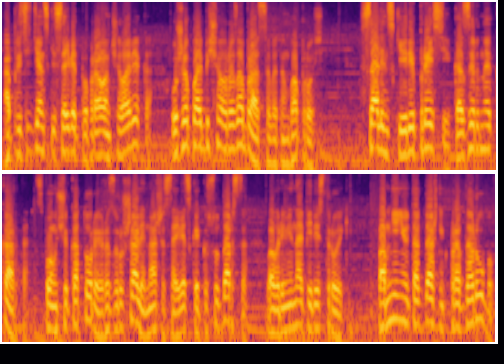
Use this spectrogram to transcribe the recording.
а Президентский совет по правам человека уже пообещал разобраться в этом вопросе. Сталинские репрессии – козырная карта, с помощью которой разрушали наше советское государство во времена перестройки. По мнению тогдашних правдорубов,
